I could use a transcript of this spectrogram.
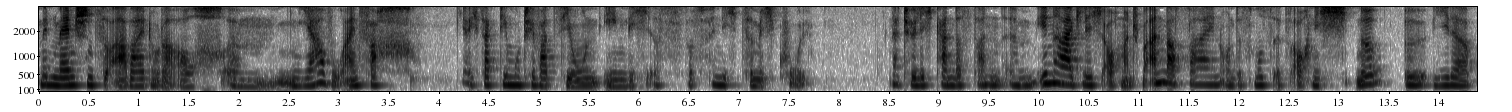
mit Menschen zu arbeiten oder auch, ähm, ja, wo einfach, ja, ich sag, die Motivation ähnlich ist. Das finde ich ziemlich cool. Natürlich kann das dann ähm, inhaltlich auch manchmal anders sein und es muss jetzt auch nicht, ne, äh, jeder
